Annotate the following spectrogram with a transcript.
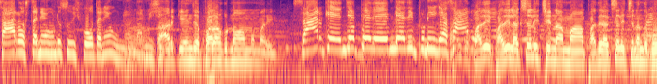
సార్ వస్తూనే ఉండు చూసిపోతూనే ఉన్నాడు ఆ మిషన్. సార్కి ఏం చెప్పాలనుకుంటున్నావు అమ్మ మరి? సార్కి ఏం చెప్పేది ఏం లేదు ఇప్పుడు ఇక సార్ పది పది లక్షలు ఇచ్చిండమ్మా. పది లక్షలు ఇచ్చినందుకు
